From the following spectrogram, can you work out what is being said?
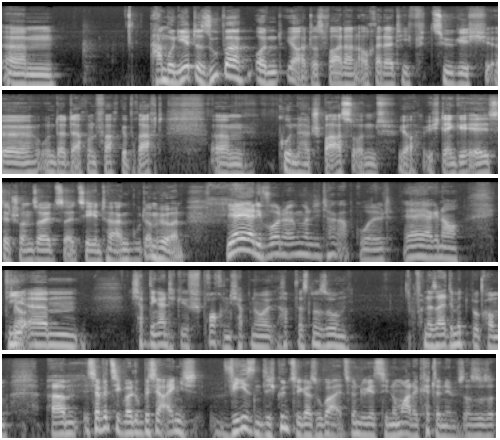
ähm, harmonierte super und ja, das war dann auch relativ zügig äh, unter Dach und Fach gebracht. Ähm, Kunde hat Spaß und ja, ich denke, er ist jetzt schon seit, seit zehn Tagen gut am Hören. Ja, ja, die wurden irgendwann die Tage abgeholt. Ja, ja, genau. Die, Ja. ähm, ich habe den gar nicht gesprochen. Ich habe nur, habe das nur so von der Seite mitbekommen. Ähm, ist ja witzig, weil du bist ja eigentlich wesentlich günstiger sogar, als wenn du jetzt die normale Kette nimmst. Also, so-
